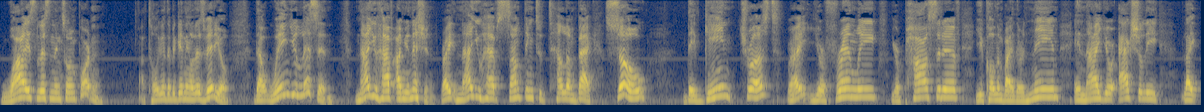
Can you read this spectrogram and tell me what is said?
Why is listening so important? I told you at the beginning of this video that when you listen, now you have ammunition, right? Now you have something to tell them back. So they've gained trust, right? You're friendly, you're positive, you call them by their name, and now you're actually like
